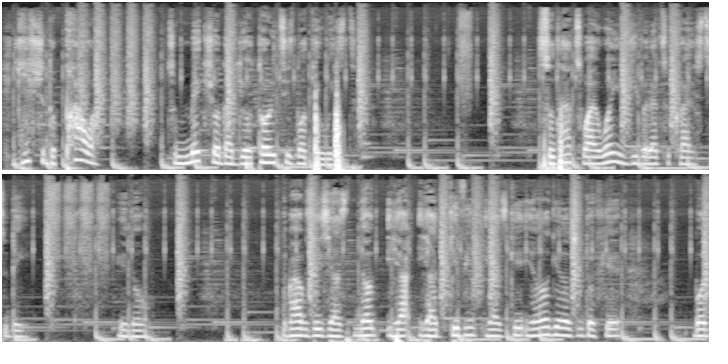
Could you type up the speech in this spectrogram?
He gives you the power to make sure that the authority is not a waste. So that's why when you give your life to Christ today, you know, the Bible says He has not He, ha, he given He has given He has not given us spirit of fear, but,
